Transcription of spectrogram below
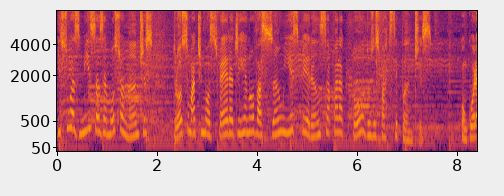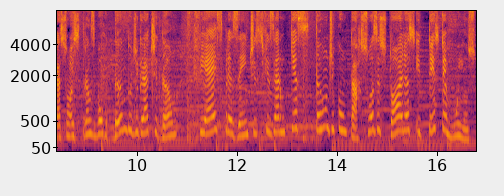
e suas missas emocionantes, trouxe uma atmosfera de renovação e esperança para todos os participantes. Com corações transbordando de gratidão, fiéis presentes fizeram questão de contar suas histórias e testemunhos,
